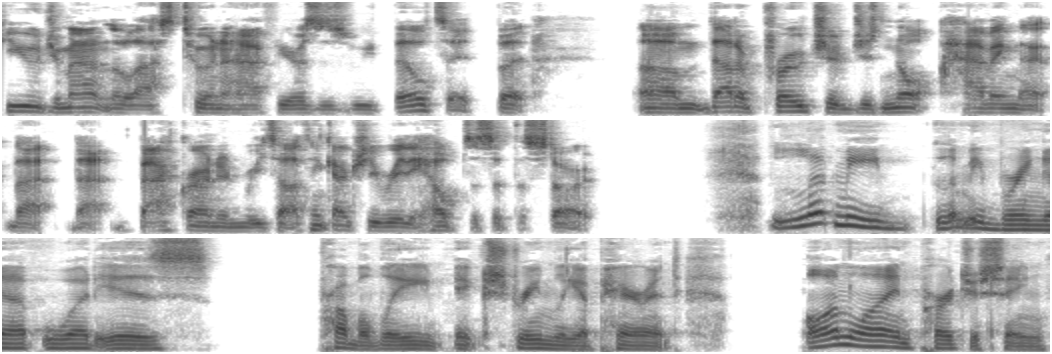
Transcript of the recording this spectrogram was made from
huge amount in the last two and a half years as we've built it. But um, that approach of just not having that that that background in retail, I think, actually really helped us at the start. Let me let me bring up what is probably extremely apparent. Online purchasing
